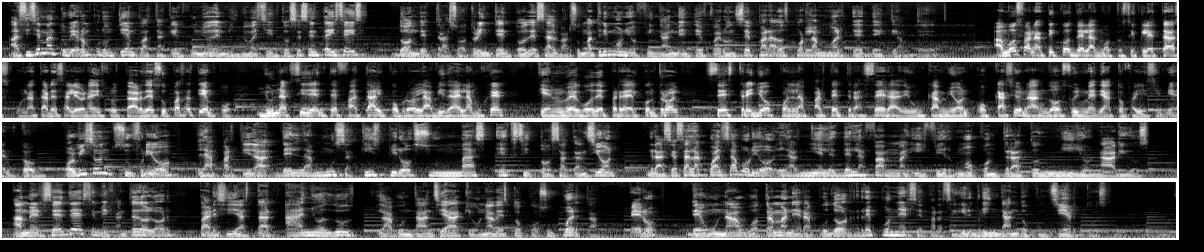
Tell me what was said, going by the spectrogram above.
Así se mantuvieron por un tiempo hasta que en junio de 1966, donde tras otro intento de salvar su matrimonio, finalmente fueron separados por la muerte de Claudette. Ambos fanáticos de las motocicletas una tarde salieron a disfrutar de su pasatiempo y un accidente fatal cobró la vida de la mujer, quien luego de perder el control se estrelló con la parte trasera de un camión ocasionando su inmediato fallecimiento. Orbison sufrió la partida de la musa que inspiró su más exitosa canción, gracias a la cual saboreó las mieles de la fama y firmó contratos millonarios. A merced de semejante dolor, parecía estar años luz la abundancia que una vez tocó su puerta, pero de una u otra manera pudo reponerse para seguir brindando conciertos.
